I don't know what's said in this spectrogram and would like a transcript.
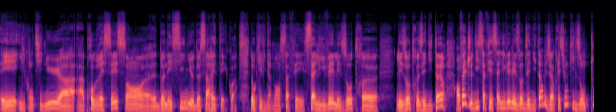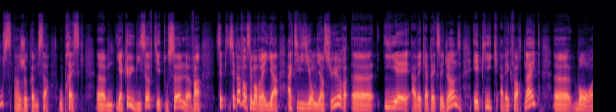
et il continue à, progresser sans euh, donner signe de s'arrêter. quoi. Donc évidemment, ça fait saliver les autres, euh, les autres éditeurs. En fait, je dis ça fait saliver les autres éditeurs, mais j'ai l'impression qu'ils ont tous un jeu comme ça, ou presque. Euh, il n'y a que Ubisoft qui est tout seul. Enfin, c'est pas forcément vrai. Il y a Activision, bien sûr, EA avec Apex Legends, Epic avec Fortnite. bon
